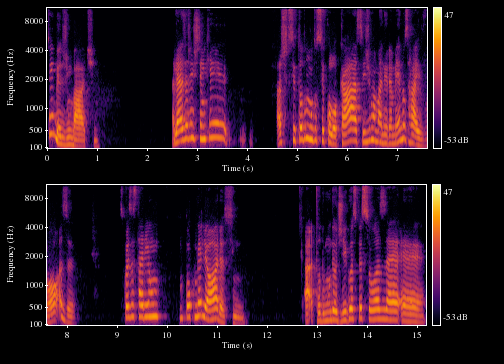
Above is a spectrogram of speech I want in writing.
tem medo de embate. Aliás, a gente tem que. Acho que se todo mundo se colocasse de uma maneira menos raivosa, as coisas estariam um pouco melhor, assim. Ah, todo mundo, eu digo, as pessoas é, é,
